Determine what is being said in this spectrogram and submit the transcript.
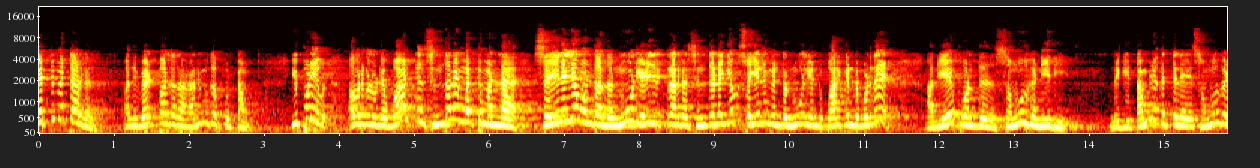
வெற்றி பெற்றார்கள். அது வேட்பாளர் அறிமுக கூட்டம். இப்படி அவர்களுடைய வாழ்க்கை சிந்தனை மட்டுமல்ல செயலிலும் உண்டு அந்த நூல் எழுதியிருக்கிறார்கள். சிந்தனையும் செயலும் என்ற நூல் என்று பார்க்கின்ற பொழுது அதே போன்று சமூக நீதி. இன்றைக்கு தமிழகத்திலே சமூக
